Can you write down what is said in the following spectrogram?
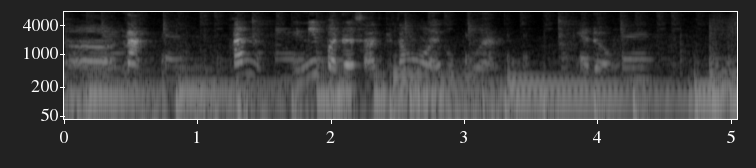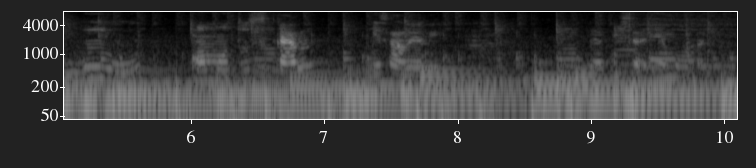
eh, nah kan ini pada saat kita mulai hubungan. Ya dong. Lu memutuskan misalnya nih nggak bisa nih sama orang ini.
